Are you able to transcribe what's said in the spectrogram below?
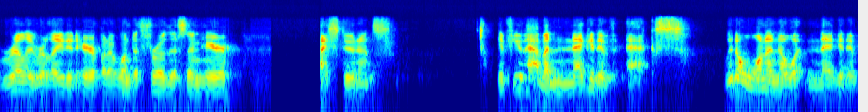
really related here, but I wanted to throw this in here. My students, if you have a negative x, we don't want to know what negative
